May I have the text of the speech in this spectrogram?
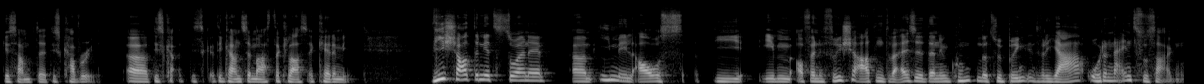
gesamte Discovery, äh, die ganze Masterclass Academy. Wie schaut denn jetzt so eine ähm, E-Mail aus, die eben auf eine frische Art und Weise deinem Kunden dazu bringt, entweder Ja oder Nein zu sagen?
